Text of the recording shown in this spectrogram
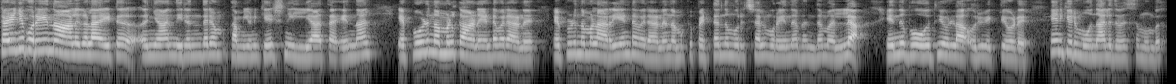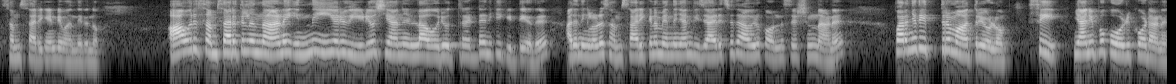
കഴിഞ്ഞ കുറേ നാളുകളായിട്ട് ഞാൻ നിരന്തരം കമ്മ്യൂണിക്കേഷൻ ഇല്ലാത്ത എന്നാൽ എപ്പോഴും നമ്മൾ കാണേണ്ടവരാണ് എപ്പോഴും നമ്മൾ അറിയേണ്ടവരാണ് നമുക്ക് പെട്ടെന്ന് മുറിച്ചാൽ മുറിയുന്ന ബന്ധമല്ല എന്ന് ബോധ്യമുള്ള ഒരു വ്യക്തിയോട് എനിക്കൊരു മൂന്നാൽ ദിവസം മുമ്പ് സംസാരിക്കേണ്ടി വന്നിരുന്നു. ആ ഒരു സംസാരത്തിൽ നിന്നാണ് ഇന്ന് ഈ ഒരു വീഡിയോ ചെയ്യാനുള്ള ഒരു ത്രെഡ് എനിക്ക് കിട്ടിയത്. അത് നിങ്ങളോട് സംസാരിക്കണം എന്ന് ഞാൻ വിചാരിച്ചത് ആ ഒരു കോൺവെർസേഷൻ നിന്നാണ്. പറഞ്ഞത് ഇത്ര മാത്രമേ ഉള്ളൂ. സി ഞാനിപ്പോൾ കോഴിക്കോടാണ്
